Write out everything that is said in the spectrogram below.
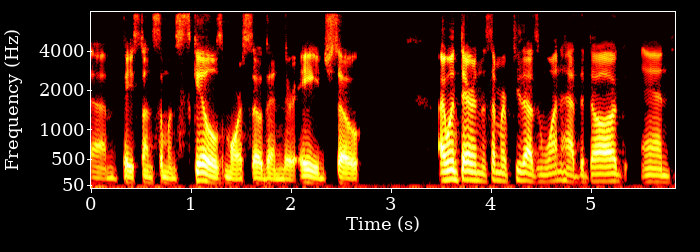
um, based on someone's skills more so than their age. So I went there in the summer of 2001, had the dog, and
